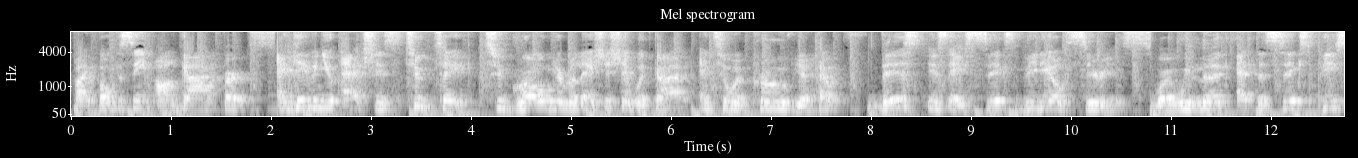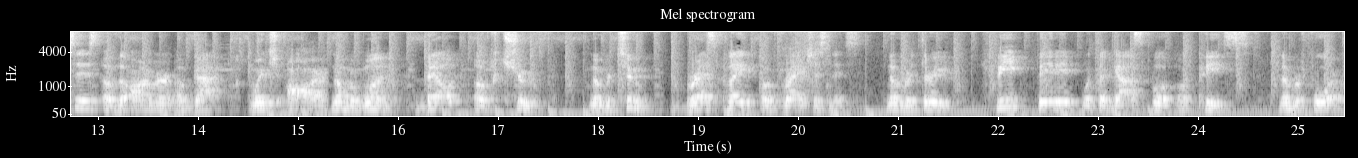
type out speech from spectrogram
by focusing on God first and giving you actions to take to grow your relationship with God and to improve your health. This is a six video series where we look at the six pieces of the armor of God, which are number one, belt of truth. Number two, breastplate of righteousness. Number three, feet fitted with the gospel of peace. Number four,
